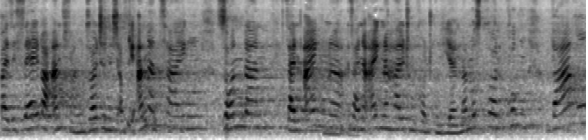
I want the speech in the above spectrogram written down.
bei sich selber anfangen, sollte nicht auf die anderen zeigen, sondern seine eigene, seine eigene Haltung kontrollieren. Man muss gucken, warum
